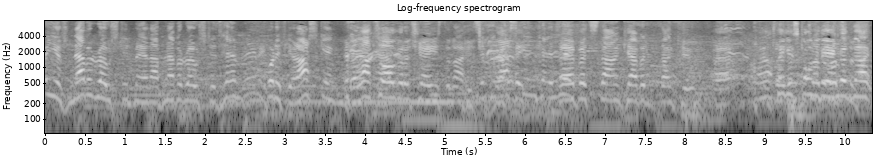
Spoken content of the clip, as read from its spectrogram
He has never roasted me, and I've never roasted him. But if you're asking, Well, that's all going to change tonight. If you're asking. Herbert, Stan, Kevin, thank you. Uh, Well, I think it's going to be a good night.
